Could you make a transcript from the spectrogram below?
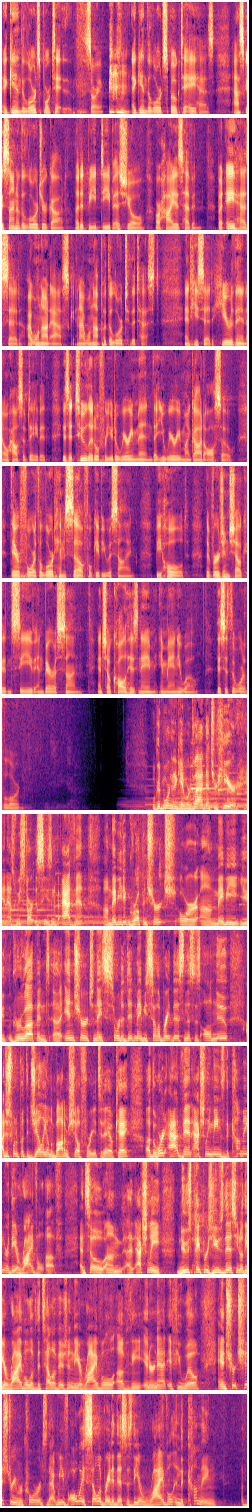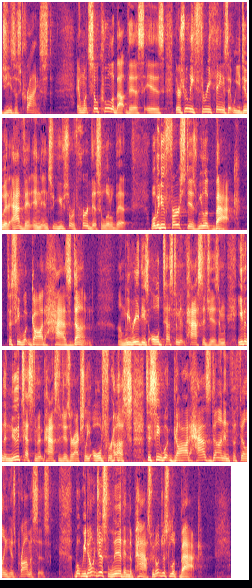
Again, the Lord spoke to sorry. Again, the Lord spoke to Ahaz, "Ask a sign of the Lord your God. Let it be deep as Sheol or high as heaven." But Ahaz said, "I will not ask, and I will not put the Lord to the test." And he said, Hear then, O house of David, is it too little for you to weary men that you weary my God also? Therefore, the Lord himself will give you a sign. Behold, the virgin shall conceive and bear a son, and shall call his name Emmanuel. This is the word of the Lord. Well, good morning again. We're glad that you're here. And as we start the season of Advent, um, maybe you didn't grow up in church, or um, maybe you grew up and, uh, in church and they sort of did maybe celebrate this, and this is all new. I just want to put the jelly on the bottom shelf for you today, okay? Uh, the word Advent actually means the coming or the arrival of. And so, um, actually, newspapers use this, you know, the arrival of the television, the arrival of the internet, if you will. And church history records that we've always celebrated this as the arrival and the coming of Jesus Christ. And what's so cool about this is there's really three things that we do at Advent, and, and so you've sort of heard this a little bit. What we do first is we look back to see what God has done. Um, we read these Old Testament passages, and even the New Testament passages are actually old for us to see what God has done in fulfilling his promises. But we don't just live in the past, we don't just look back.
